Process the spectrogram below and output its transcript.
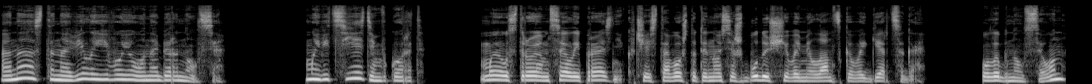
Она остановила его, и он обернулся. «Мы ведь съездим в город». «Мы устроим целый праздник в честь того, что ты носишь будущего миланского герцога», — улыбнулся он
